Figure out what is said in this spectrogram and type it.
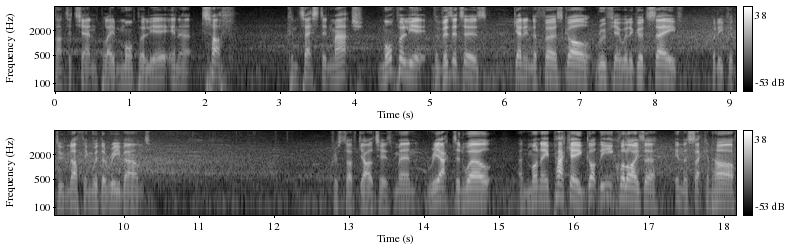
Saint-Etienne played Montpellier in a tough contested match. Montpellier, the visitors, getting the first goal. Ruffier with a good save, but he could do nothing with the rebound. Christophe Galtier's men reacted well, and Monnet-Paquet got the equaliser in the second half.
